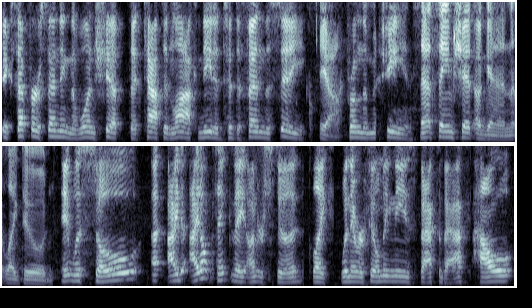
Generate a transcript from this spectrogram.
except for sending the one ship that Captain Locke needed to defend the city yeah. from the machines. That same shit again. Like, dude. It was so. I, I, don't think they understood, like, when they were filming these back to back, how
